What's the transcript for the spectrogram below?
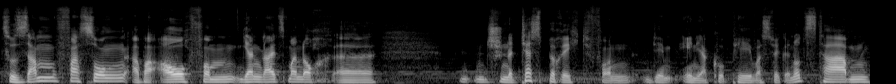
Zusammenfassung, aber auch vom Jan Leitzmann noch äh, ein schöner Testbericht von dem Enya Coupé, was wir genutzt haben.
